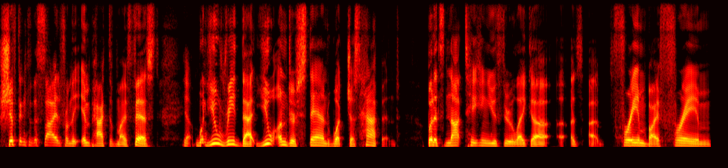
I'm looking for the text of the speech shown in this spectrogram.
shifting to the side from the impact of my fist. Yep. When you read that, you understand what just happened, but it's not taking you through like a, a, a frame by frame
